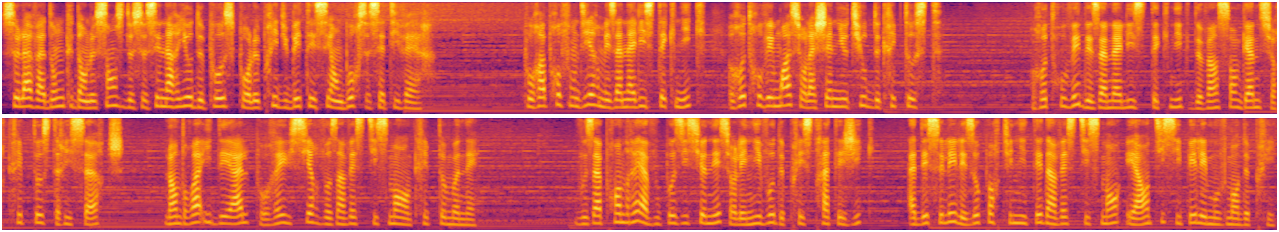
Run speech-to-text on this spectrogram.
cela va donc dans le sens de ce scénario de pause pour le prix du BTC en bourse cet hiver. Pour approfondir mes analyses techniques, retrouvez-moi sur la chaîne YouTube de Cryptost. Retrouvez des analyses techniques de Vincent Gann sur Cryptost Research, l'endroit idéal pour réussir vos investissements en crypto-monnaie. Vous apprendrez à vous positionner sur les niveaux de prix stratégiques, à déceler les opportunités d'investissement et à anticiper les mouvements de prix.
